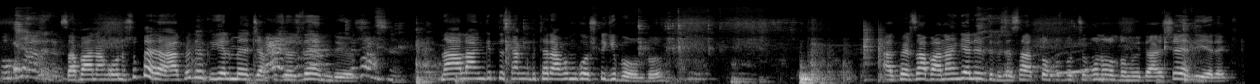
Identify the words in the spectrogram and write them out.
Okula Sabahla konuştuk da Alper diyor ki gelmeyecek biz özlem diyor. Nalan gitti sanki bir tarafım koştu gibi oldu. Alper sabahla gelirdi bize saat 9.30 10 oldu muydu Ayşe diyerek.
